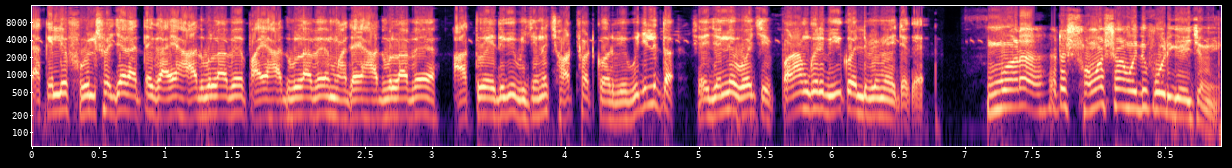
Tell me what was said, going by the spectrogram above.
তাকে নিয়ে ফুল সোজা রাতে গায়ে হাত বুলাবে পায়ে হাত বুলাবে মাথায় হাত বুলাবে আর তুই এদিকে বিছানে ছট ছট করবি বুঝলি তো? সেই জন্য বলছি পড়াম করে বিয়ে করে নেবে মেয়েটাকে। মারা একটা সমস্যার মধ্যে পড়ে গেছি আমি।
